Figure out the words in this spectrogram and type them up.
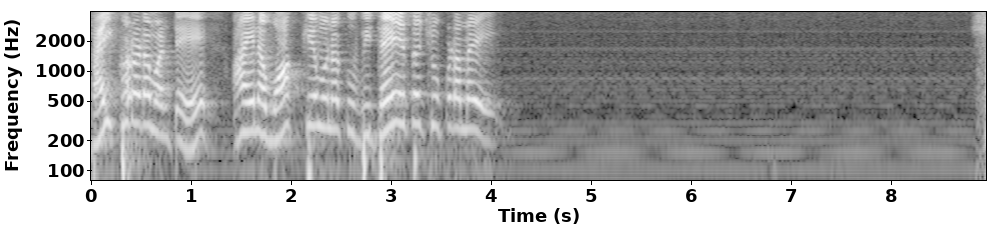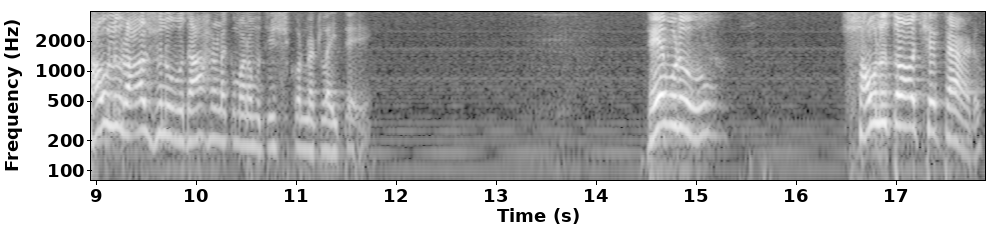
కైకొనడం అంటే ఆయన వాక్యమునకు విధేయత చూపడమే. సౌలు రాజును ఉదాహరణకు మనము తీసుకున్నట్లయితే దేవుడు సౌలుతో చెప్పాడు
